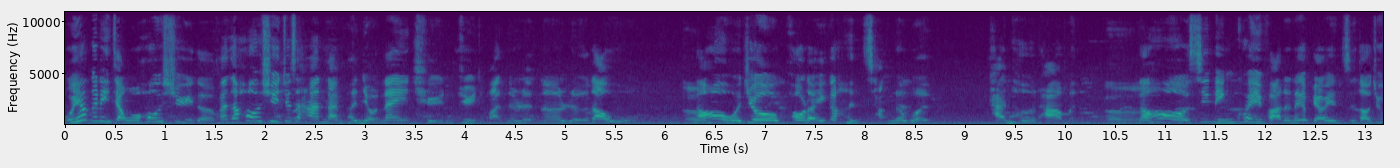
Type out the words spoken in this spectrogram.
我要跟你讲我后续的，反正后续就是她男朋友那一群剧团的人呢惹到我，嗯。然后我就 PO 了一个很长的文弹劾他们，嗯，然后心灵匮乏的那个表演指导就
